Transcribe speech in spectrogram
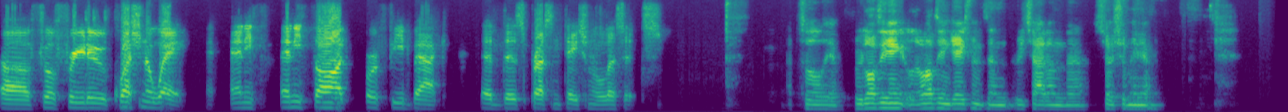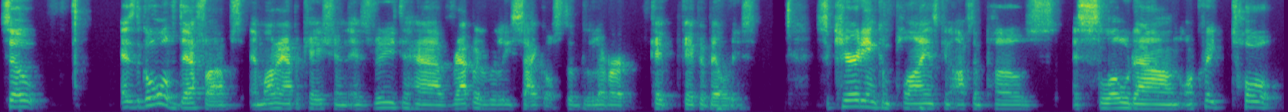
Uh, feel free to question away any any thought or feedback that this presentation elicits. Absolutely, we love the love the engagement and reach out on the social media. So, as the goal of DevOps and modern application is really to have rapid release cycles to deliver cap- capabilities security and compliance can often pose a slowdown or create toll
